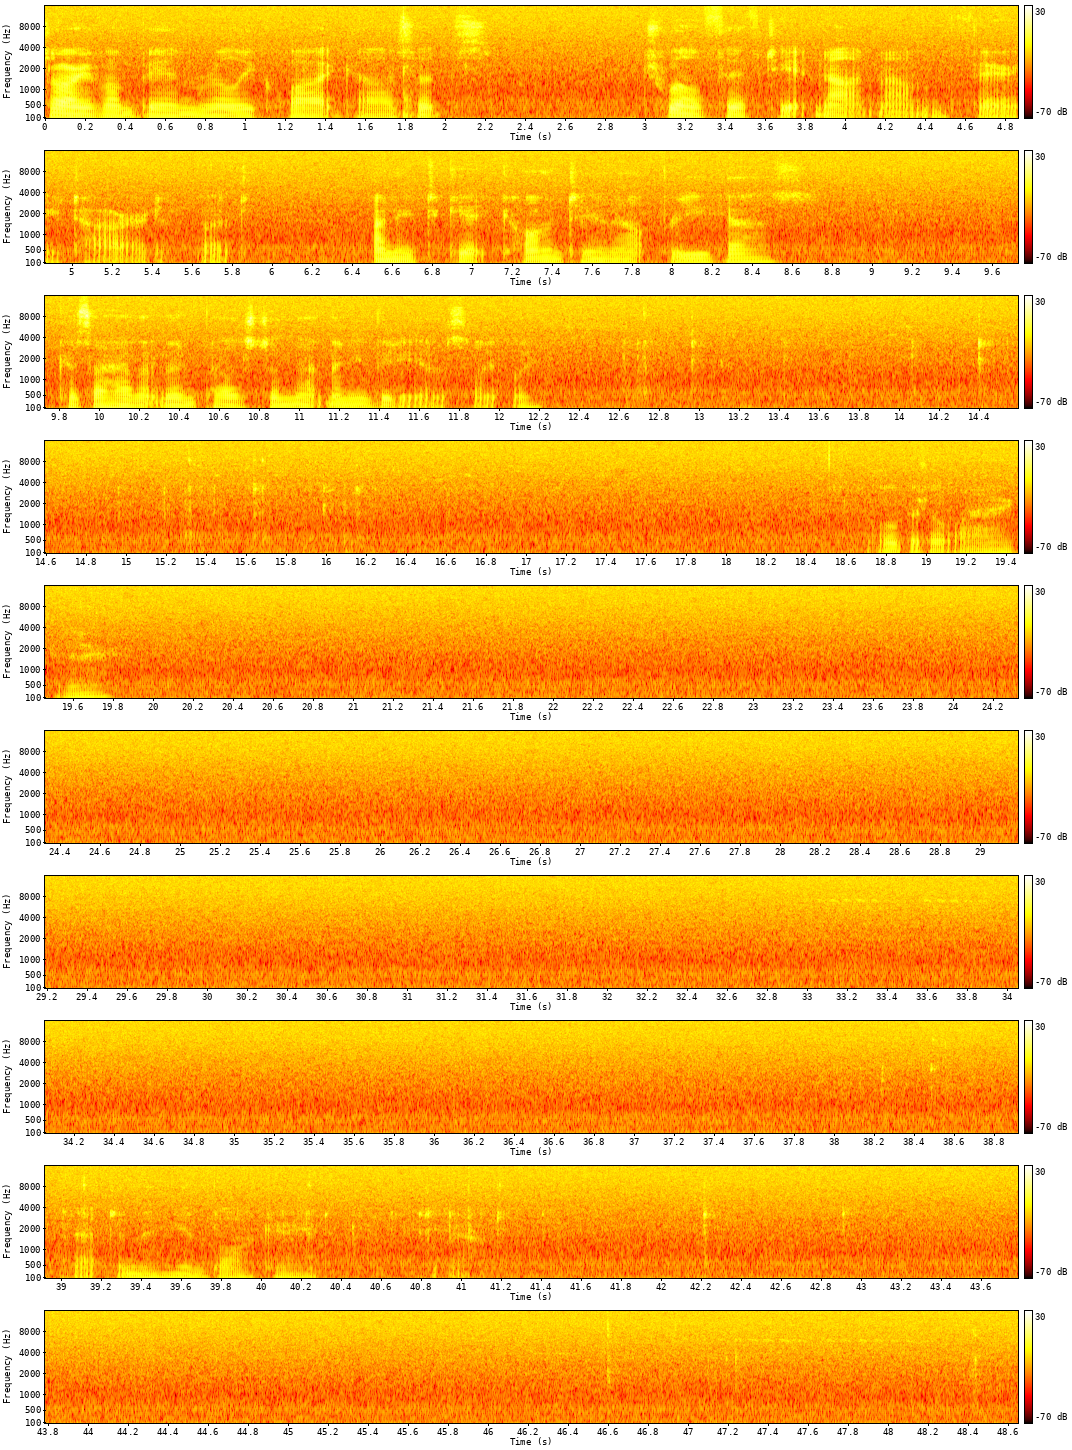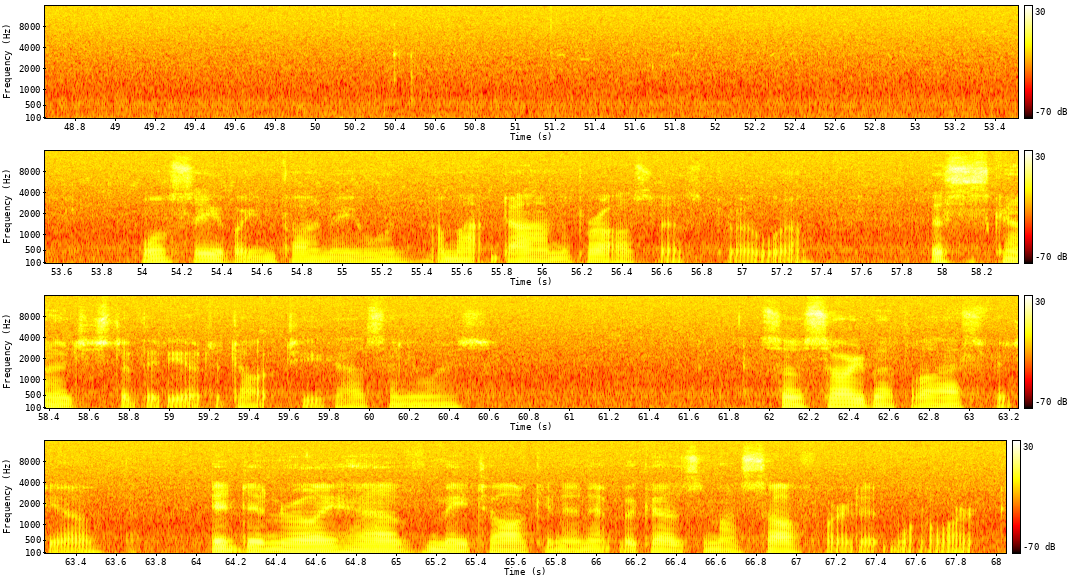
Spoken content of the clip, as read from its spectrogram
Sorry if I'm being really quiet, guys. It's 12.50 at night and I'm very tired, but I need to get content out for you guys. Because I haven't been posting that many videos lately. A little bit of lag there. That Dominion blockade. Yeah. We'll see if we can find anyone. I might die in the process, but I will. This is kind of just a video to talk to you guys anyways. So sorry about the last video. It didn't really have me talking in it because my software didn't want to work.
